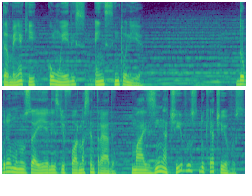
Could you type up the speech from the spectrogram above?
também aqui com eles em sintonia. Dobramos-nos a eles de forma centrada, mais inativos do que ativos,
